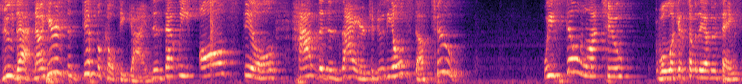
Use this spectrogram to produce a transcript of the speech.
Do that. Now, here's the difficulty, guys, is that we all still have the desire to do the old stuff too. We still want to, we'll look at some of the other things.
